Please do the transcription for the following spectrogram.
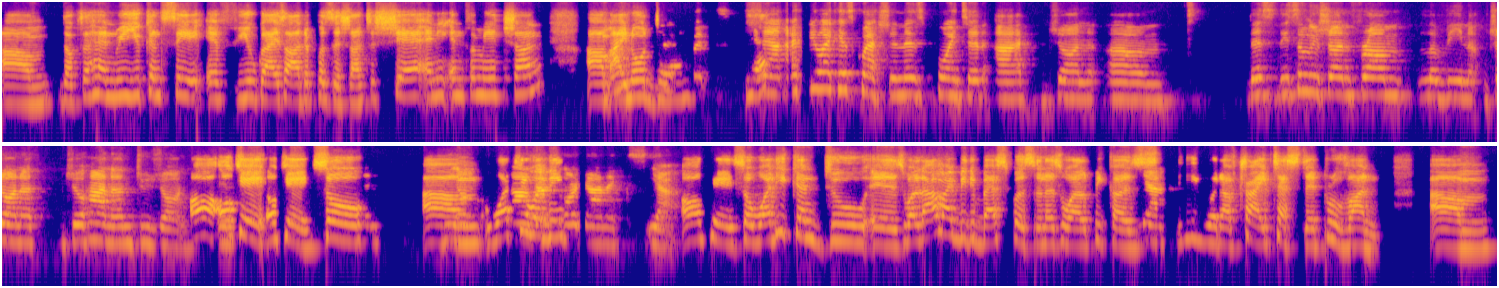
Um, Dr. Henry, you can see if you guys are in a position to share any information. Um, I know But Yeah. I feel like his question is pointed at John, um, this, the solution from Lavina, Jonathan, Johanna and Dujon. oh, okay, okay, so um, what you would need Organics, yeah. Okay, so what he can do is, well, that might be the best person as well because Yeah. he would have tried, tested, proven. Um,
